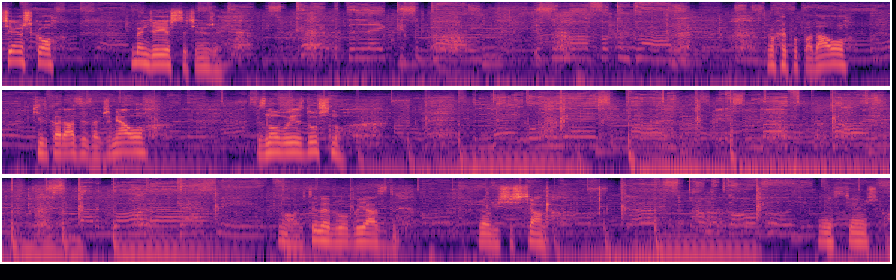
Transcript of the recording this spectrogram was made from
ciężko, będzie jeszcze ciężej. Trochę popadało, kilka razy zagrzmiało. Znowu jest duszno. No i tyle byłoby jazdy. Robi się ściana. Jest ciężko.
